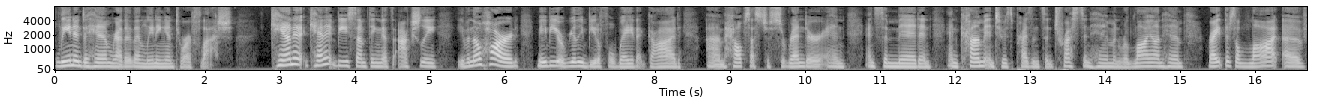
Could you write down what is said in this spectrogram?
lean into Him rather than leaning into our flesh? Can it can it be something that's actually, even though hard, maybe a really beautiful way that God um, helps us to surrender and and submit and and come into His presence and trust in Him and rely on Him. Right? There's a lot of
